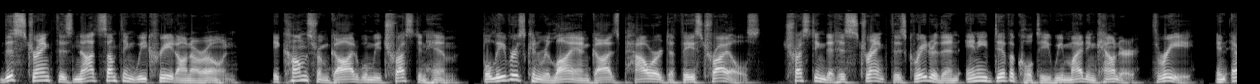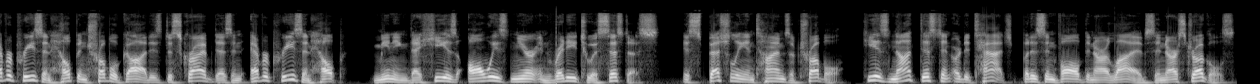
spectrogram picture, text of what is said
this strength is not something we create on our own. It comes from God when we trust in Him. Believers can rely on God's power to face trials, trusting that His strength is greater than any difficulty we might encounter. 3. An ever-present help in trouble God is described as an ever-present help, meaning that He is always near and ready to assist us, especially in times of trouble. He is not distant or detached but is involved in our lives and our struggles.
